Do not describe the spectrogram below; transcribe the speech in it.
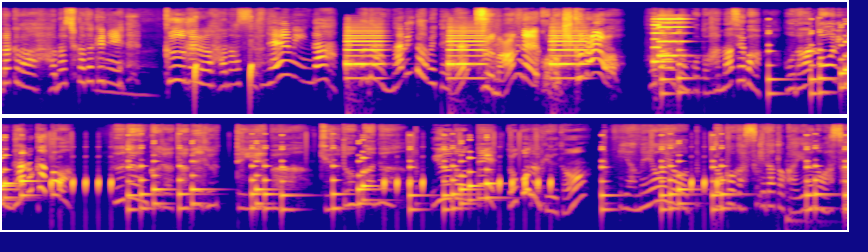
だから話し方だけにクーネル話す。ねえみんな。普段何食べてる？つまんねえこと聞くなよ。普段のこと話せば普段通りになるかと。普段から食べるって言えば牛丼かな？牛丼ってどこの牛丼？やめようよ。どこが好きだとか言うのはさ。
